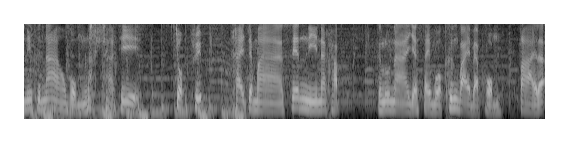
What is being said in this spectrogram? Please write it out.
นนี้คือหน้าของผมหลังจากที่จบทริปใครจะมาเส้นนี้นะครับ กรุณาอย่าใส่บวกครึ่งใบแบบผมตายแล้ว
